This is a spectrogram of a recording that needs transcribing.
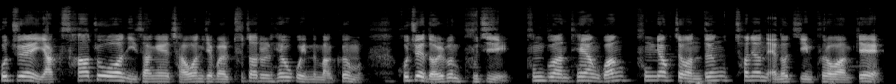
호주에 약 4조 원 이상의 자원 개발 투자를 해오고 있는 만큼 호주의 넓은 부지, 풍부한 태양광, 풍력 자원 등 천연 에너지 인프라와 함께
